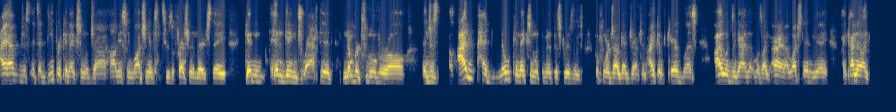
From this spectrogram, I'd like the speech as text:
I have just it's a deeper connection with Ja. Obviously, watching him since he was a freshman at Murray State, getting him getting drafted number two overall, and just I had no connection with the Memphis Grizzlies before Ja got drafted. I could have cared less. I was the guy that was like, all right, I watched the NBA. I kind of like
